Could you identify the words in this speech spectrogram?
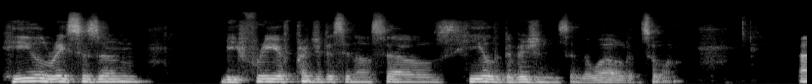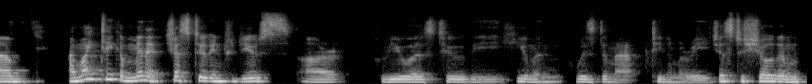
heal racism, be free of prejudice in ourselves, heal the divisions in the world, and so on. Um, I might take a minute just to introduce our viewers to the Human Wisdom app, Tinamarie, just to show them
